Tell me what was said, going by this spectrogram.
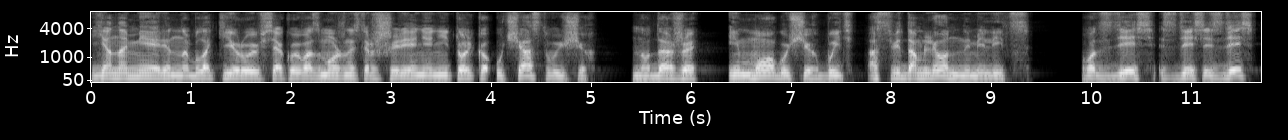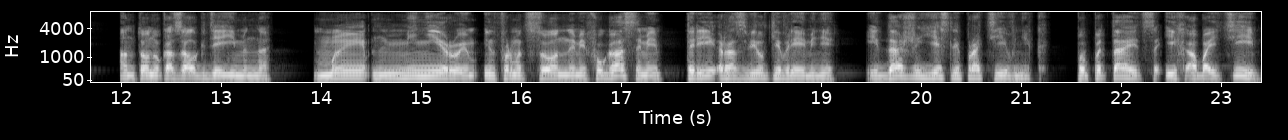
Я намеренно блокирую всякую возможность расширения не только участвующих, но даже и могущих быть осведомленными лиц. Вот здесь, здесь и здесь, Антон указал, где именно, мы минируем информационными фугасами три развилки времени, и даже если противник попытается их обойти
